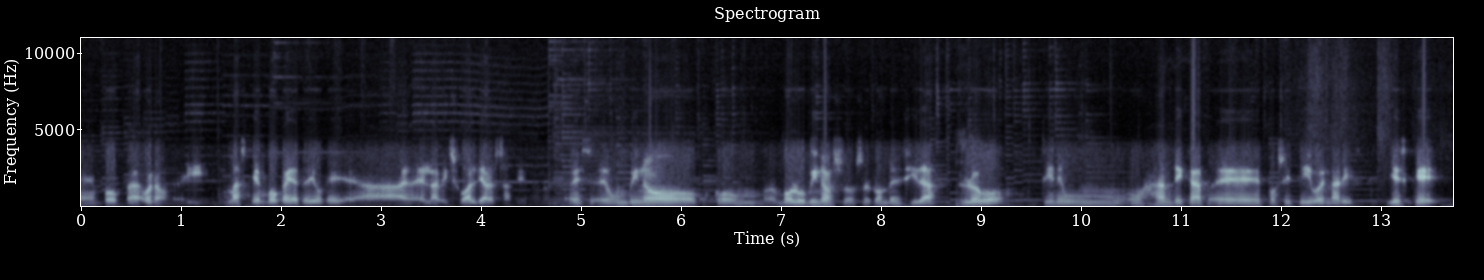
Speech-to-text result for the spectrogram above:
en boca, bueno, y más que en boca, ya te digo que en la visual ya lo está haciendo. Es un vino con voluminoso, o sea, con densidad. Luego tiene un, un hándicap eh, positivo en nariz y es que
